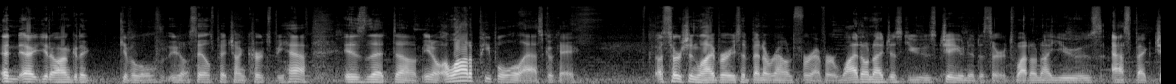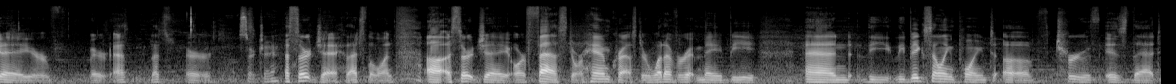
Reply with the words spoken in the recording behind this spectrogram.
And uh, you know, I'm going to give a little you know sales pitch on Kurt's behalf. Is that um, you know a lot of people will ask, okay, assertion libraries have been around forever. Why don't I just use JUnit asserts? Why don't I use Aspect J or or as, that's or Assert J. Assert J, that's the one. Uh, Assert J or Fest or Hamcrest or whatever it may be. And the, the big selling point of Truth is that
